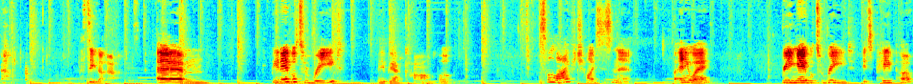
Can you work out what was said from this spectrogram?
I see that now. Um, being able to read, maybe I can't, but it's a life choice, isn't it? But anyway, being able to read, it's paper,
